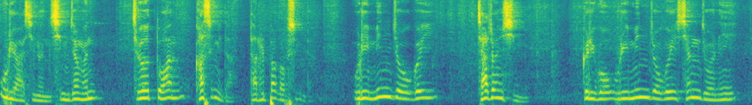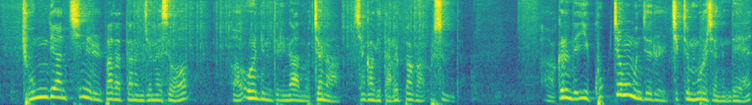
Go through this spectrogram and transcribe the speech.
우려하시는 심정은 저 또한 같습니다. 다를 바가 없습니다. 우리 민족의 자존심 그리고 우리 민족의 생존이 중대한 침해를 받았다는 점에서 어, 의원님들이나 뭐 저나 생각이 다를 바가 없습니다. 아, 그런데 이 국적 문제를 직접 물으셨는데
